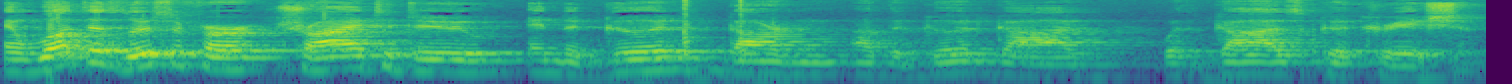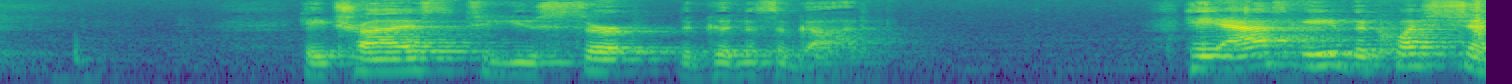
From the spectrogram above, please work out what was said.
And what does Lucifer try to do in the good garden of the good God with God's good creation? He tries to usurp the goodness of God. He asked Eve the question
